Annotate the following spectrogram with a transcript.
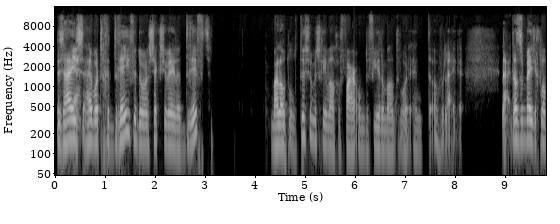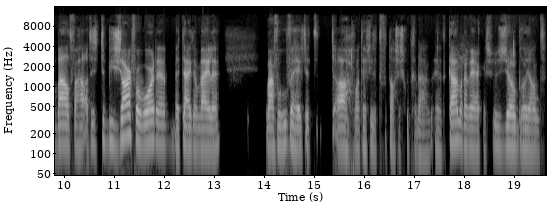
Dus hij, Ja. is, hij wordt gedreven door een seksuele drift. Maar loopt ondertussen misschien wel gevaar om de vierde man te worden en te overlijden. Nou, dat is een beetje globaal het verhaal. Het is te bizar voor woorden bij tijd en wijle. Maar Verhoeven heeft het. Oh, wat heeft hij het fantastisch goed gedaan. En het camerawerk is zo briljant.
